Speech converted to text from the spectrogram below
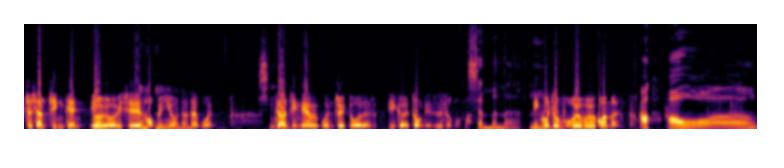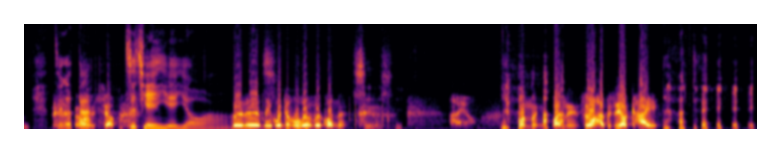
就像今天又有一些好朋友他在问，是你知道今天问最多的一个重点是什么吗？什么呢？美国嗯政府会不会关门？哦哦，这个很答 好笑。之前也有啊，对对，美国政府会不会关门？是是哎呦，关门关了之后还不是要开？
